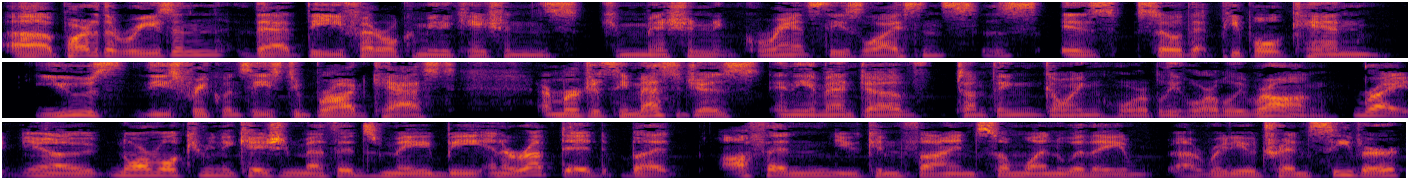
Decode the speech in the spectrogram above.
Uh, part of the reason that the Federal Communications Commission grants these licenses is so that people can use these frequencies to broadcast emergency messages in the event of something going horribly, horribly wrong. Right. You know, normal communication methods may be interrupted, but often you can find someone with a, a radio transceiver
